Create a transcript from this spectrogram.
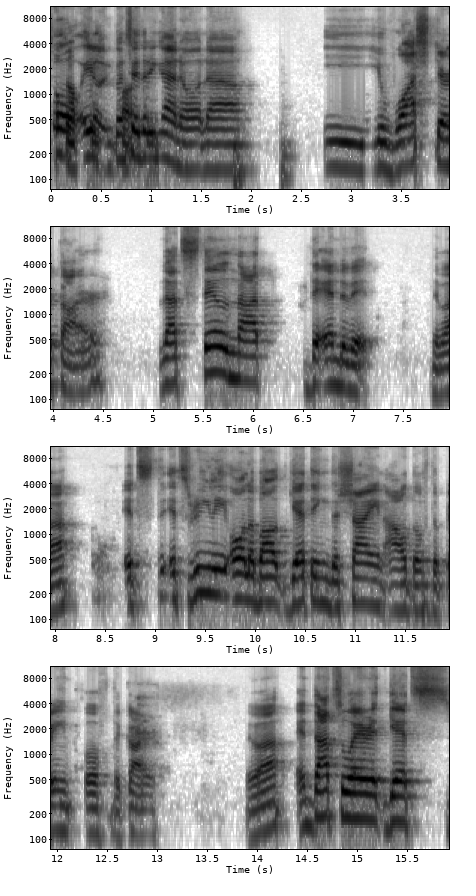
So, So, ayun, considering nga no na i- you washed your car, that's still not the end of it. Diba? It's it's really all about getting the shine out of the paint of the car. Diba? And that's where it gets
